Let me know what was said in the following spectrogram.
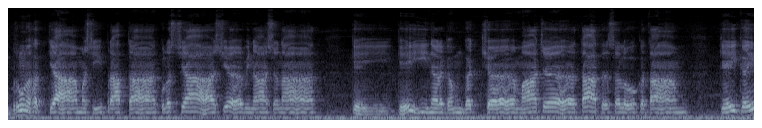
भ्रूण हत्यामसी प्राप्ता, कुलस्यास्य विनाशनात्। केयी केयी नरकं गच्छ मा च तात सलोकताम। कई कई,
